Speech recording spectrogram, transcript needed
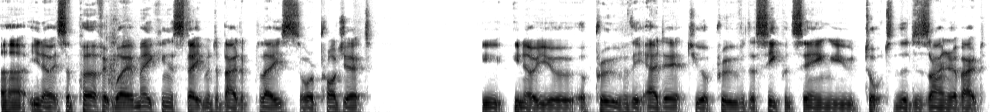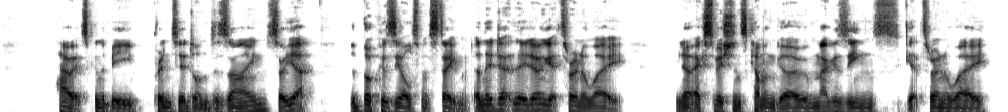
Uh, you know, it's a perfect way of making a statement about a place or a project you you know you approve of the edit, you approve of the sequencing, you talk to the designer about how it's going to be printed on design. So yeah, the book is the ultimate statement, and they don't they don't get thrown away. You know, exhibitions come and go, magazines get thrown away,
